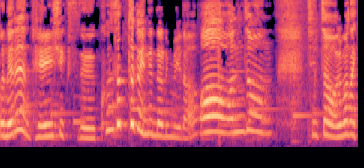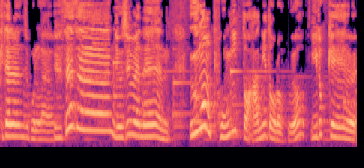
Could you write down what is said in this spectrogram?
오늘은 데이식스 콘서트가 있는 날입니다. 아 완전. 진짜 얼마나 기다렸는지 몰라요. 짜자잔. 요즘에는 응원봉이 또 아니더라고요. 이렇게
